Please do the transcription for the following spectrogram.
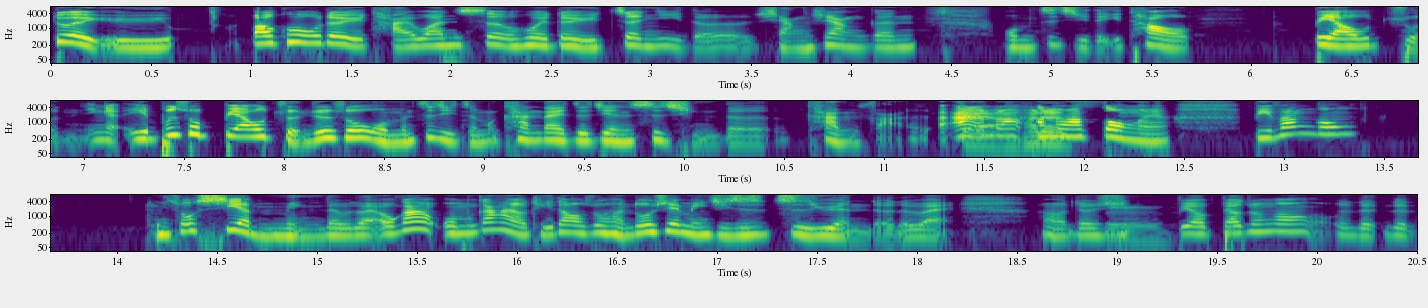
对于。包括对于台湾社会对于正义的想象，跟我们自己的一套标准，应该也不是说标准，就是说我们自己怎么看待这件事情的看法。按照按照他讲哎，比方说你说县民对不对？我刚我们刚才有提到说，很多县民其实是自愿的，对不对？然后就是标标准工的的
